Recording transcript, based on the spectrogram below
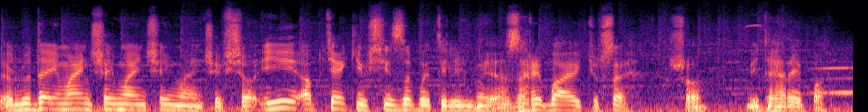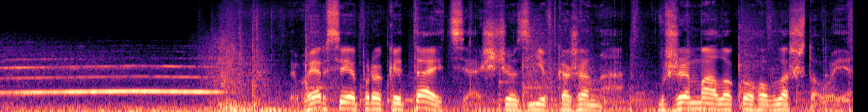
людей менше і менше і менше. Все. І аптеки всі забиті людьми, згрибають усе, що від грипу. Версія про китайця, що з'їв кажана, вже мало кого влаштовує.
